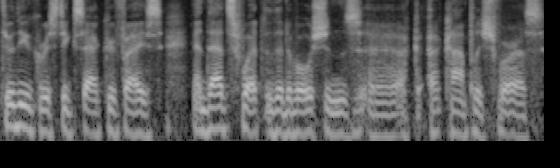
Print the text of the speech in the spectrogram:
through the Eucharistic sacrifice, and that's what the devotions uh, accomplish for us.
